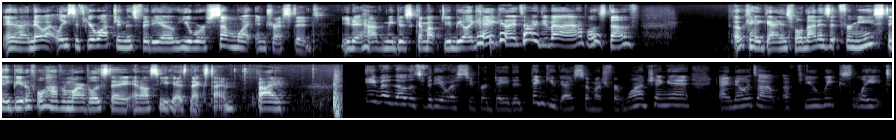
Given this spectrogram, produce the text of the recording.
And I know at least if you're watching this video, you were somewhat interested. You didn't have me just come up to you and be like, hey, can I talk to you about Apple stuff? Okay guys, well that is it for me. Stay beautiful, have a marvelous day, and I'll see you guys next time. Bye even though this video is super dated, thank you guys so much for watching it. I know it's a, a, few weeks late.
